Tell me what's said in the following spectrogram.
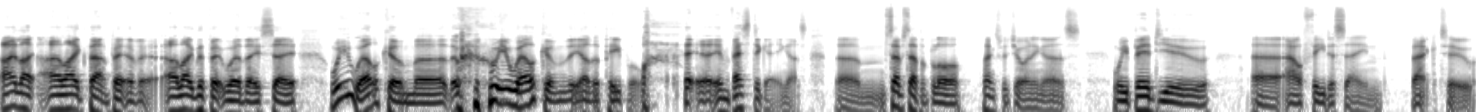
I like I like that bit of it. I like the bit where they say we welcome uh, we welcome the other people investigating us. Um, Seb Bloor, thanks for joining us. We bid you uh, Auf Wiedersehen back to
